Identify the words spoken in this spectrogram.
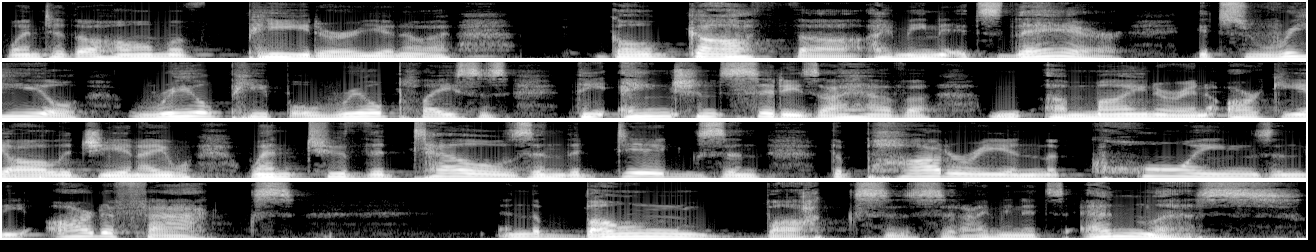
went to the home of Peter, you know. Golgotha. I mean, it's there. It's real, real people, real places. The ancient cities. I have a, a minor in archaeology and I went to the tells and the digs and the pottery and the coins and the artifacts and the bone boxes. And I mean, it's endless.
